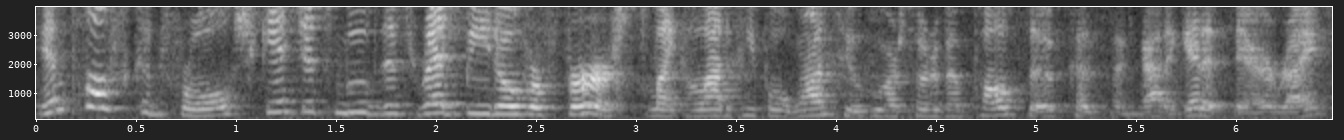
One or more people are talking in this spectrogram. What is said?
impulse control she can't just move this red bead over first like a lot of people want to who are sort of impulsive because I've got to get it there right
